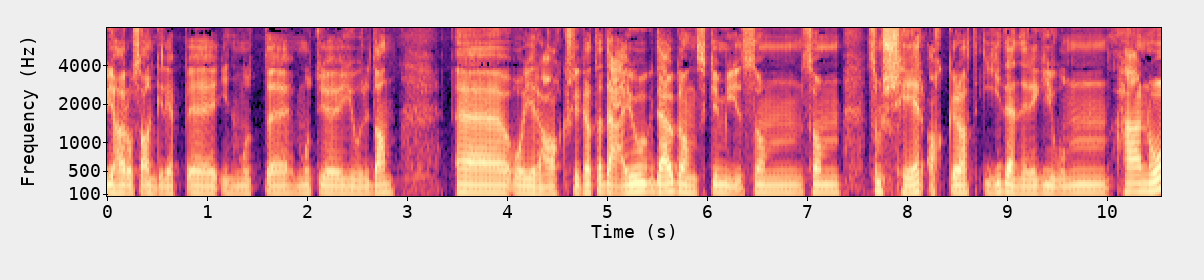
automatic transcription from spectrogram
vi har også angrep inn mot, mot Jordan og Irak. slik at det er jo, det er jo ganske mye som, som, som, skjer akkurat i denne regionen her nå.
